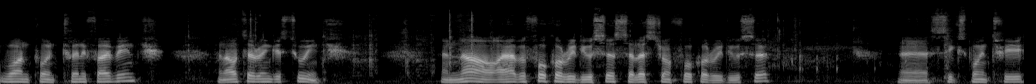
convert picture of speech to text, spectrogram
1.25 inch and outer ring is 2 inch. And now I have a focal reducer Celestron focal reducer. Uh, 6.3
